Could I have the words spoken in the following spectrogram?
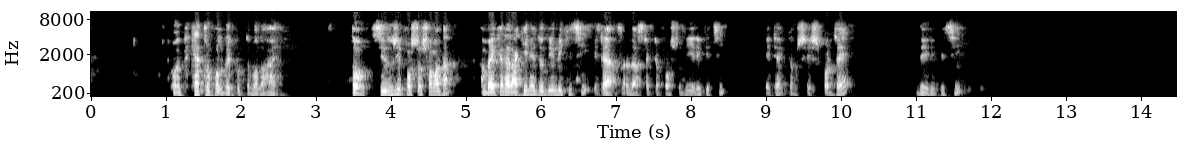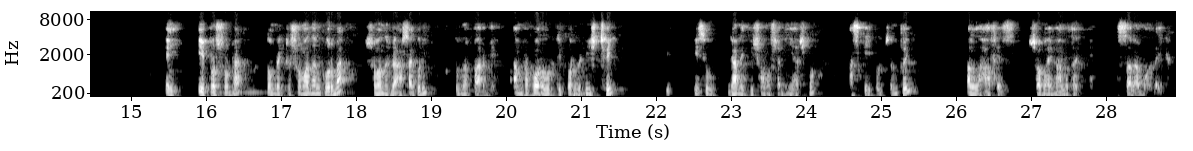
ক্ষেত্রফল বের করতে বলা হয়। তো সৃজনশীল প্রশ্ন সমাধান আমরা এখানে রাখি না যদিও লিখেছি। এটা জাস্ট একটা প্রশ্ন দিয়ে রেখেছি। এটা একদম শেষ পর্যায়ে দিয়ে রেখেছি। এই এই প্রশ্নটা তোমরা একটু সমাধান করবা। সমাধান করে আশা করি তোমরা পারবে। আমরা পরবর্তী পর্বে নিশ্চয়ই কিছু গাণিতিক সমস্যা নিয়ে আসব। আজকে এই পর্যন্তই। আল্লাহ হাফেজ। সবাই ভালো থাকবে। আসসালামু আলাইকুম।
